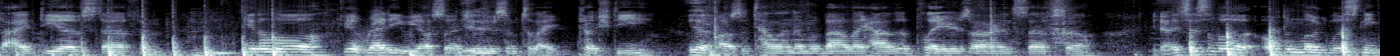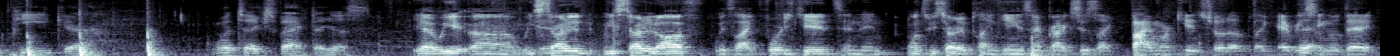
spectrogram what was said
the idea of stuff and Mhm. get a little get ready. We also introduce them to like Coach D. Yeah. Also telling them about like how the players are and stuff. So Yeah. it's just a little open look, little sneak peek. Uh, what to expect, I guess. Yeah, we um, we started we started off with like 40 kids, and then once we started playing games and practices, like five more kids showed up like every Yeah. single day,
